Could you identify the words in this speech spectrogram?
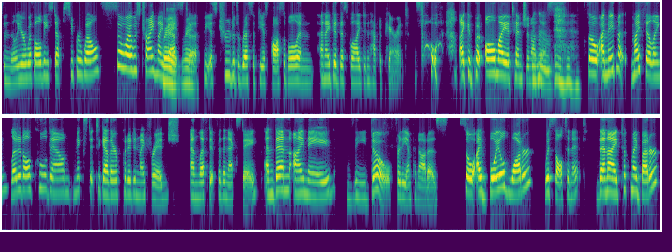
familiar with all these steps super well. So I was trying my Right, best right. to be as true to the recipe as possible. And and I did this while I didn't have to parent. So I could put all my attention on Mhm. this. So I made my, my filling, let it all cool down, mixed it together, put it in my fridge, and left it for the next day. And then I made the dough for the empanadas. So I boiled water with salt in it. Then I took my butter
